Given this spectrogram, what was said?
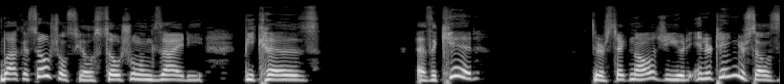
lack of social skills, social anxiety, because as a kid, there's technology, you'd entertain yourselves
